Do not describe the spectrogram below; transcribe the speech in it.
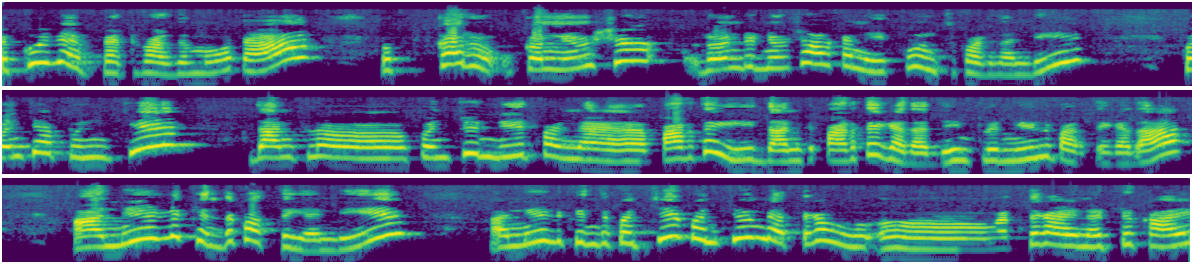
ఎక్కువ చెప్పి పెట్టకూడదు. మూట ఒక్క ఒక నిమిషం రెండు నిమిషాల కన్నా ఎక్కువ ఉంచకూడదండి. కొంచెం ఉంచి దాంట్లో కొంచెం నీరు పడిన పడతాయి. దానికి పడతాయి కదా దీంట్లో నీళ్ళు పడతాయి కదా. ఆ నీళ్ళు కిందకు వస్తాయండి. ఆ నీళ్ళు కిందకు వచ్చి కొంచెం మెత్తగా మెత్తగా అయినట్టు కాయ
